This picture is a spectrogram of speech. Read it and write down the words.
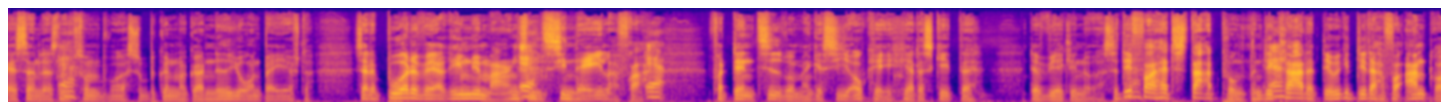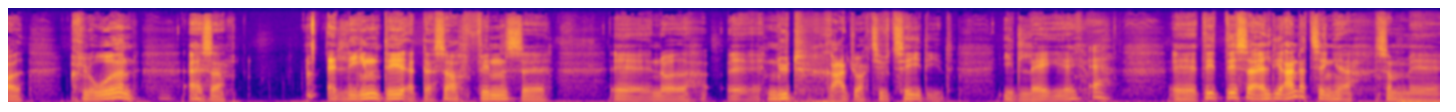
60'erne, eller sådan, ja. som, hvor så begyndte man at gøre det nede i jorden bagefter. Så der burde være rimelig mange ja. sådan, signaler fra, ja. fra den tid, hvor man kan sige, okay, her der skete der, der virkelig noget. Så det er ja. for at have et startpunkt, men det er ja. klart, at det er jo ikke det, der har forandret kloden. Altså, alene det, at der så findes øh, øh, noget øh, nyt radioaktivitet i et, i et lag, ikke? Ja. Øh, det, det er så alle de andre ting her, som, øh,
